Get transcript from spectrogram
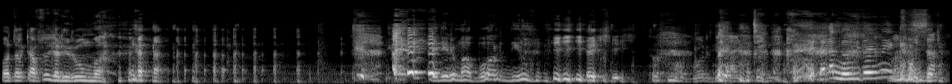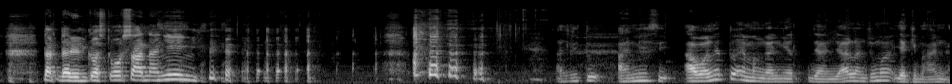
hotel kapsul jadi rumah. jadi rumah bordil Iya, terus mau bordil anjing ya kan gak kita yang megang Tak dari kos-kosan anjing. Asli tuh aneh sih awalnya tuh emang gak niat jalan-jalan cuma ya gimana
